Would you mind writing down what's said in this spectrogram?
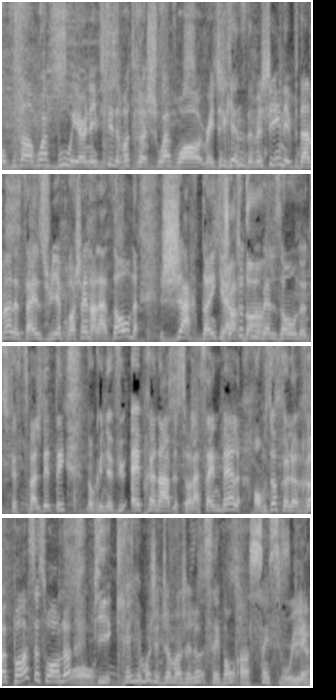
on vous envoie, vous et un invité de votre choix, voir Rage Against the Machine, évidemment, le 16 juillet prochain dans la zone Jardin, qui est la toute nouvelle zone du festival d'été. Donc, une vue imprenable sur la scène belle. On vous offre le repas ce soir-là. Puis, croyez-moi, j'ai déjà mangé là. C'est bon en sein, s'il vous Oui, plaît. hein?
